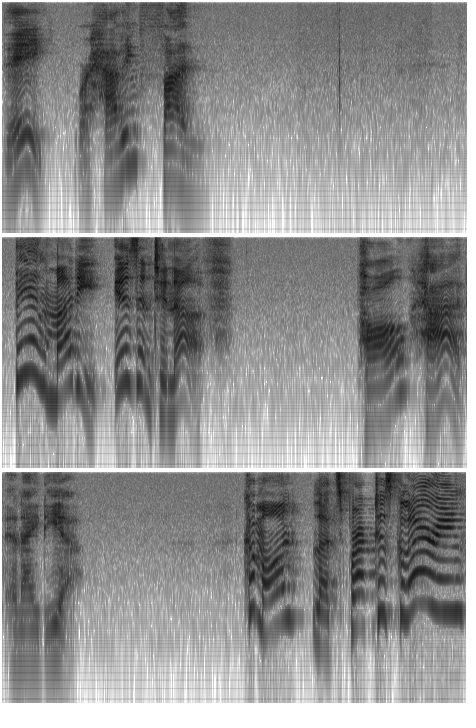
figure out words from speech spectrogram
They were having fun. Being muddy isn't enough. Paul had an idea. Come on, let's practice glaring.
